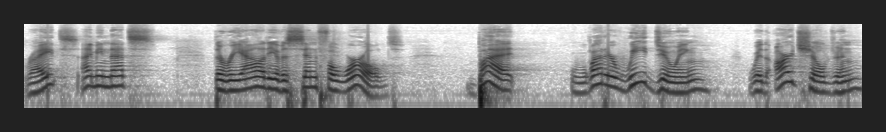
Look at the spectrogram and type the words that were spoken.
right? I mean, that's the reality of a sinful world. But what are we doing with our children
